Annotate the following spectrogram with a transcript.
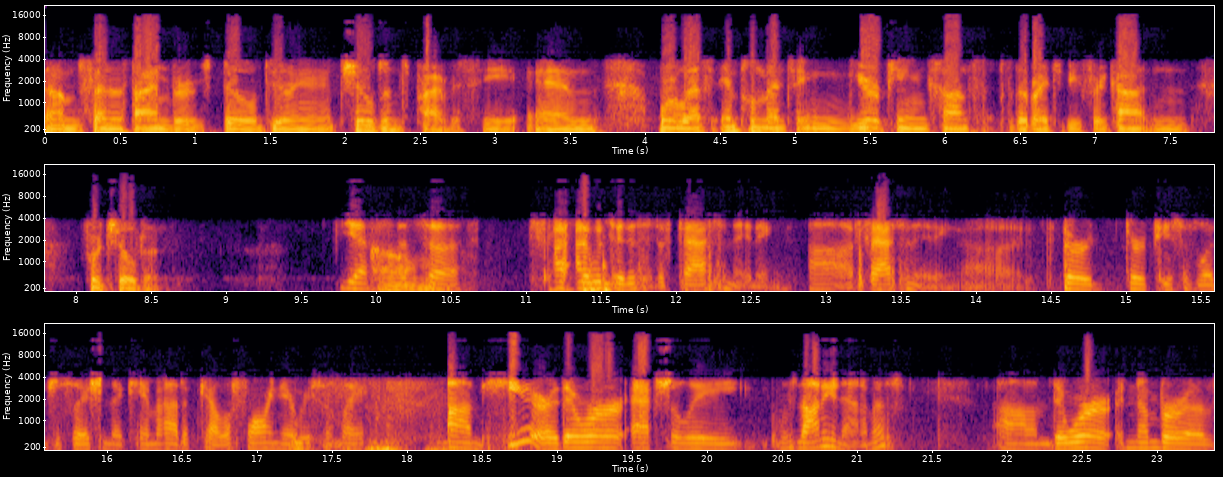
um, Senator Steinberg's bill dealing with children's privacy and more or less implementing European concept of the right to be forgotten for children. Yes, um, that's a I, I would say this is a fascinating, uh, fascinating uh, third third piece of legislation that came out of California recently. Um, here, there were actually it was not unanimous. Um, there were a number of,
